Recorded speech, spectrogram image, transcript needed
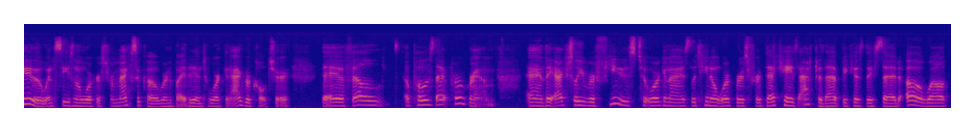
II, when seasonal workers from Mexico were invited in to work in agriculture, the AFL opposed that program. And they actually refused to organize Latino workers for decades after that because they said, oh, well,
